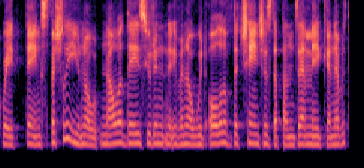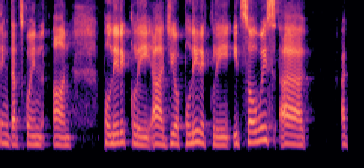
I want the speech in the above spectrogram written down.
great thing especially you know nowadays you didn't even know with all of the changes the pandemic and everything that's going on politically uh, geopolitically it's always a, a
